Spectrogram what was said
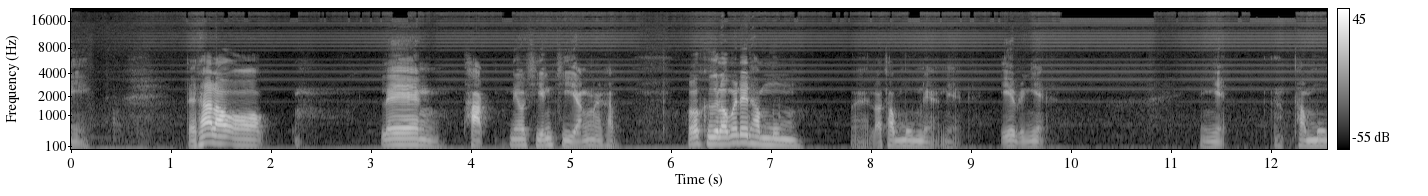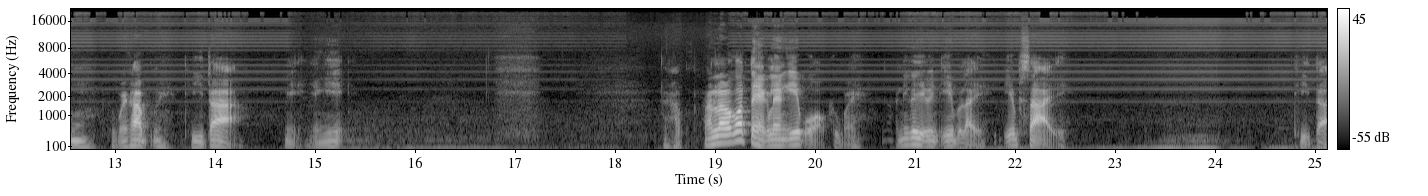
นี้ แต่ถ้าเราออกแรงผลักแนวเฉียงเฉียงนะครับ ก็คือเราไม่ได้ทำมุม เราทำมุมเนี่ยเนี่ย เอฟอย่างเงี้ยอย่างเงี้ยทำมุมถูกไหมครับนี่ทีต้านี่อย่างนี้นะครับแล้วเราก็แตกแรงเอฟออกถูกไหมอันนี้ก็จะเป็นเอฟอะไรเอฟไซทีต้า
